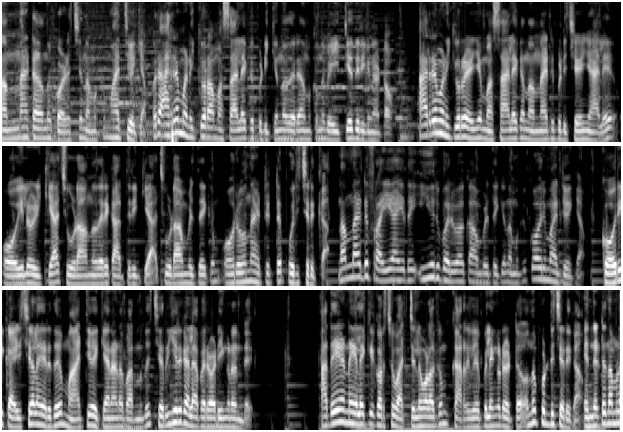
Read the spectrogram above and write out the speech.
നന്നായിട്ട് അതൊന്ന് കുഴച്ച് നമുക്ക് മാറ്റി വെക്കാം. ഒരു അരമണിക്കൂർ ആ മസാലയൊക്കെ പിടിക്കുന്നത് വരെ നമുക്കൊന്ന് വെയിറ്റ് ചെയ്തിരിക്കണം കേട്ടോ. അരമണിക്കൂർ കഴിഞ്ഞ് മസാലയൊക്കെ നന്നായിട്ട് പിടിച്ചു കഴിഞ്ഞാൽ ഓയിൽ ഒഴിക്കുക ചൂടാവുന്നവരെ കാത്തിരിക്കുക. ചൂടാകുമ്പോഴത്തേക്കും ഓരോന്നായിട്ടിട്ട് പൊരിച്ചെടുക്കുക. നന്നായിട്ട് ഫ്രൈ ആയത് ഈ ഒരു പരുവൊക്കെ ആകുമ്പോഴത്തേക്കും നമുക്ക് കോരി മാറ്റി വെക്കാം. കോരി കഴിച്ചു കളയരുത് മാറ്റി വെക്കാനാണ് പറഞ്ഞത്. ചെറിയൊരു കലാപരിപാടിയും കൂടെ ഉണ്ട്. അതേ എണ്ണയിലേക്ക് കുറച്ച് വറ്റൽമുളകും കറിവേപ്പിലയും കൂടെ ഇട്ട് ഒന്ന് പൊട്ടിച്ചെടുക്കാം എന്നിട്ട് നമ്മൾ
